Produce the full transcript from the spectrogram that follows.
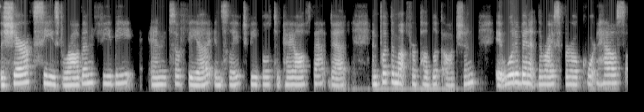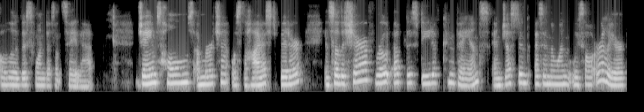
The sheriff seized Robin, Phoebe, and Sophia enslaved people to pay off that debt and put them up for public auction. It would have been at the Riceboro courthouse, although this one doesn't say that. James Holmes, a merchant, was the highest bidder. And so the sheriff wrote up this deed of conveyance. And just in, as in the one we saw earlier,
